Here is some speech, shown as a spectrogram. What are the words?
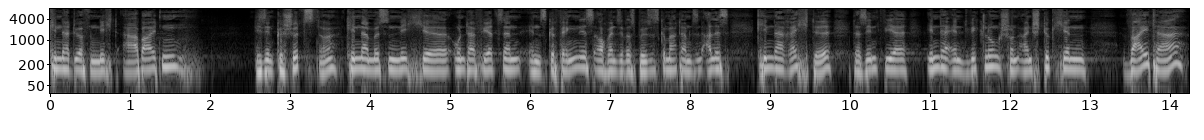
Kinder dürfen nicht arbeiten, die sind geschützt. Ne? Kinder müssen nicht äh, unter 14 ins Gefängnis, auch wenn sie was Böses gemacht haben. Das sind alles Kinderrechte. Da sind wir in der Entwicklung schon ein Stückchen weiter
